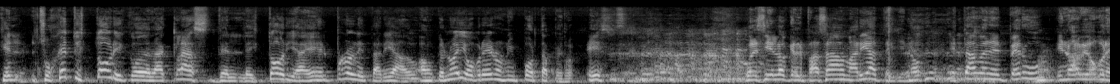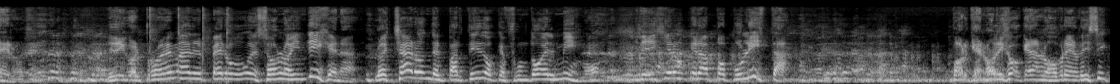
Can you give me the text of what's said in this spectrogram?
que el sujeto histórico de la clase, de la historia es el proletariado, aunque no hay obreros, no importa, pero es. Pues decir lo que le pasaba a Mariátegui, ¿no? Estaba en el Perú y no había obreros. Y digo, el problema del Perú son los indígenas. Lo echaron del partido que fundó él mismo y le dijeron que era populista. Porque no dijo que eran los obreros. Dice,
